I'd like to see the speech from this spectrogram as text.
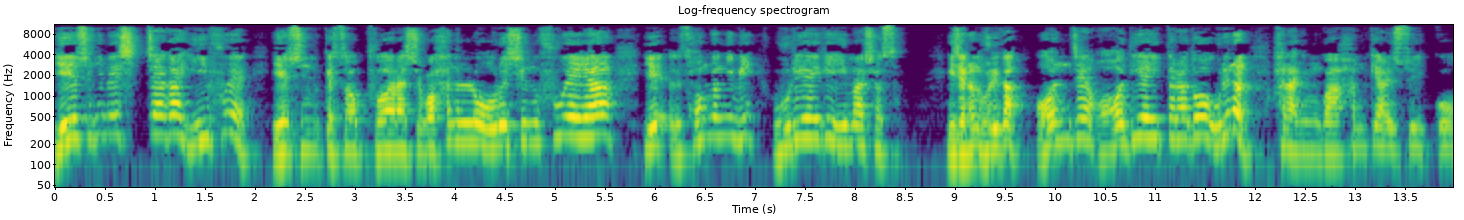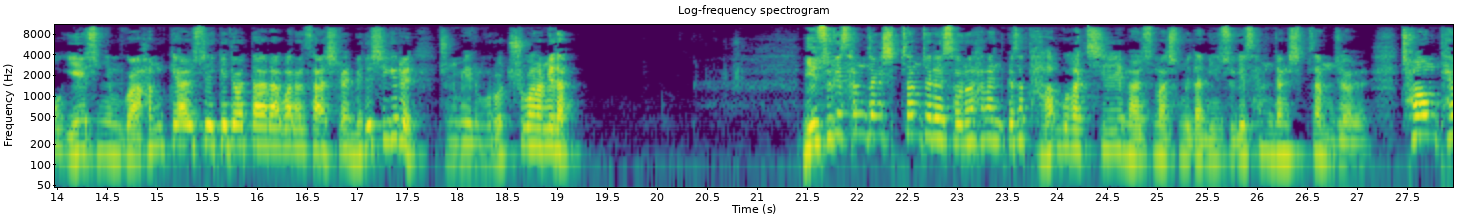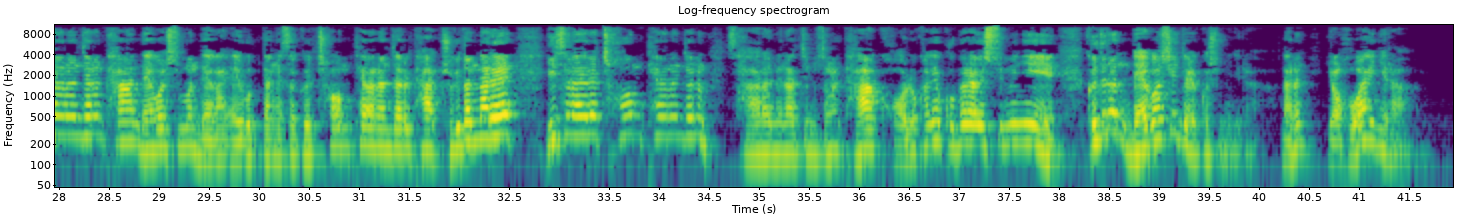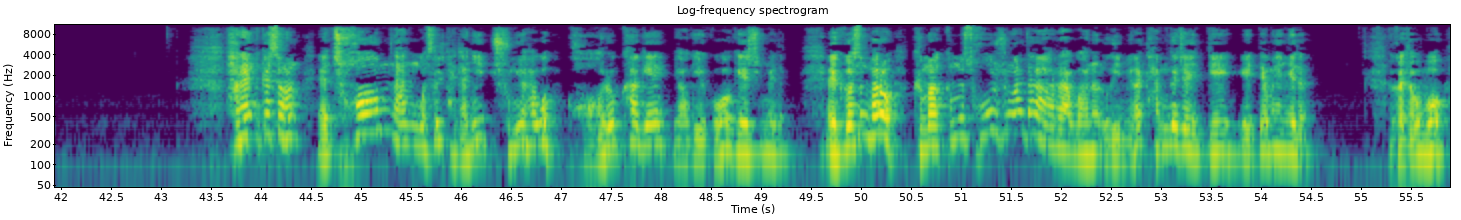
예수님의 십자가 이후에 예수님께서 부활하시고 하늘로 오르신 후에야 예, 성령님이 우리에게 임하셔서 이제는 우리가 언제 어디에 있더라도 우리는 하나님과 함께 할 수 있고 예수님과 함께 할 수 있게 되었다라고 하는 사실을 믿으시기를 주님의 이름으로 축원합니다. 민수기 3장 13절에서는 하나님께서 다음과 같이 말씀하십니다. 민수기 3장 13절. 처음 태어난 자는 다 내 것이면 내가 애굽 땅에서 그 처음 태어난 자를 다 죽이던 날에 이스라엘의 처음 태어난 자는 사람이나 짐승을 다 거룩하게 있으니 그들은 내 것이 될 것입니다. 나는 여호와이니라. 하나님께서는 처음 난 것을 대단히 중요하고 거룩하게 여기고 계십니다. 그것은 바로 그만큼 소중하다라고 하는 의미가 담겨져 있기 때문입니다. 그렇다고 뭐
